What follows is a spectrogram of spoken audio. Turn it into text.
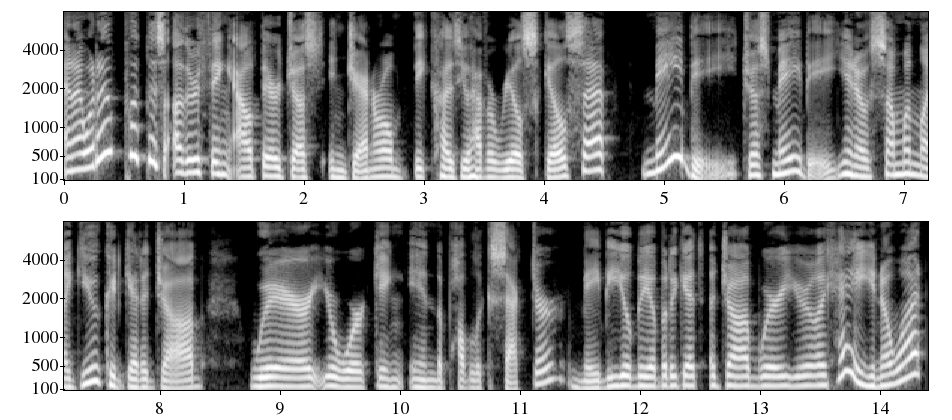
And I would have put this other thing out there just in general because you have a real skill set. Maybe, just maybe, you know, someone like you could get a job where you're working in the public sector. Maybe you'll be able to get a job where you're like, hey, you know what?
